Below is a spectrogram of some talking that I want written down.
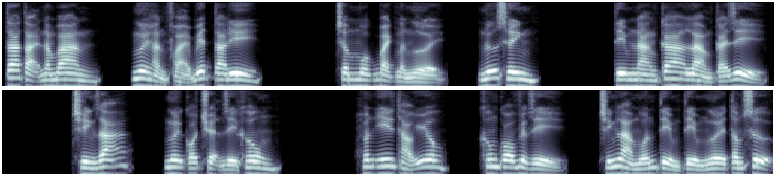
ta tại Nam ban, ngươi hẳn phải biết ta đi. Trầm mục bạch ngẩn người, nữ sinh. Tìm nàng ca làm cái gì? Trình dã, ngươi có chuyện gì không? Huân y thảo yêu, không có việc gì, chính là muốn tìm tìm ngươi tâm sự.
